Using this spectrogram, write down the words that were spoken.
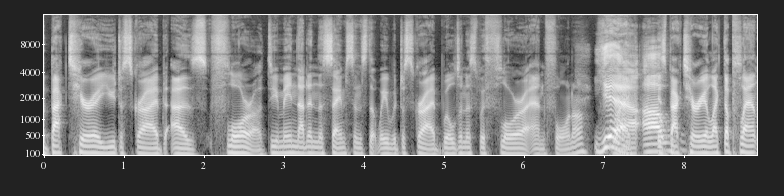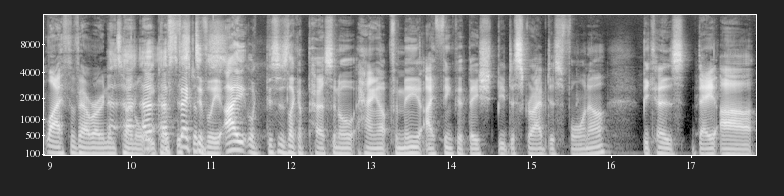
the bacteria you described as flora. Do you mean that in the same sense that we would describe wilderness with flora and fauna? Yeah, Like, is uh, bacteria like the plant life of our own internal Uh, uh, effectively, I like this is like a personal hang up for me. I think that they should be described as fauna because they are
